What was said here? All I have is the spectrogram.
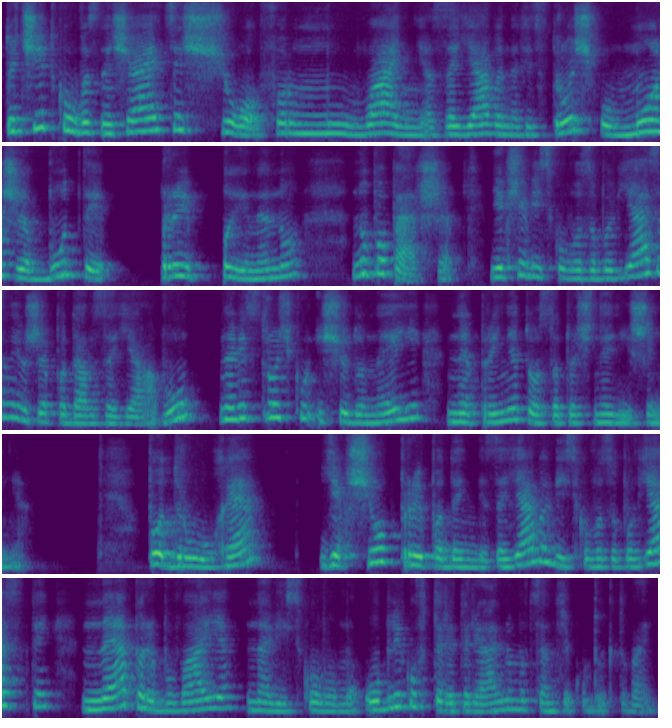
то чітко визначається, що формування заяви на відстрочку може бути припинено. Ну, по-перше, якщо військовозобов'язаний вже подав заяву на відстрочку і щодо неї не прийнято остаточне рішення. По-друге, якщо при поданні заяви військовозобов'язаний не перебуває на військовому обліку в територіальному центрі комплектування.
